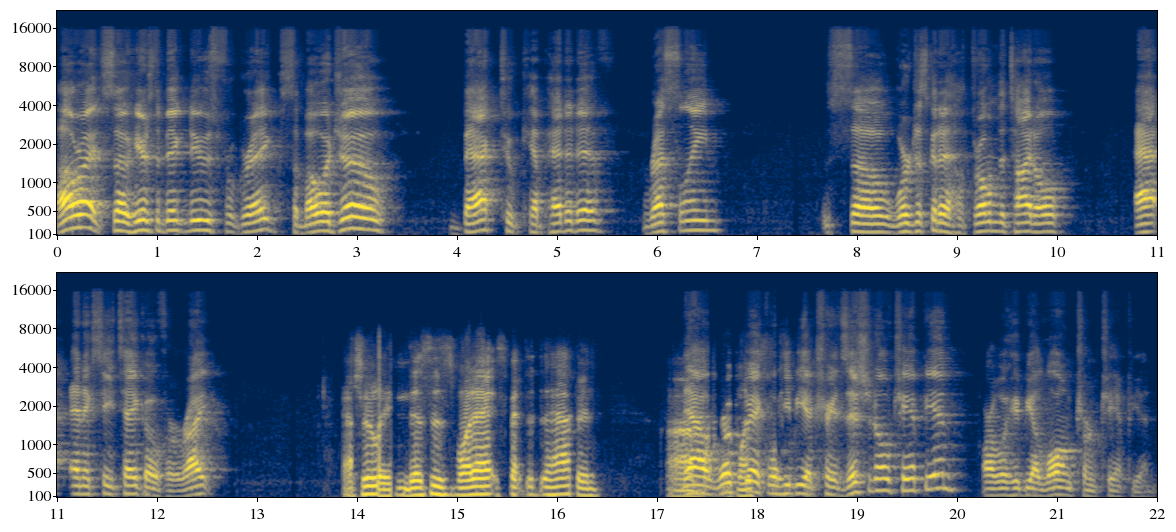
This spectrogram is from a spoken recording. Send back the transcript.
all right, so here's the big news for Greg Samoa Joe back to competitive wrestling. So we're just gonna throw him the title at NXT Takeover, right? Absolutely. This is what I expected to happen. Um, now, real once... quick, will he be a transitional champion or will he be a long term champion?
